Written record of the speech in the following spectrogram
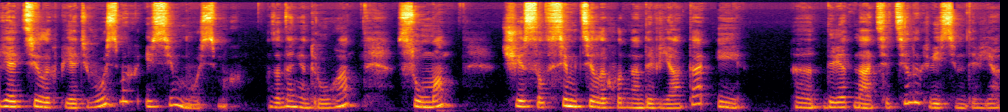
5,5 і 7 восьмих. Завдання друге сума чисел 7,1 і е, 19,8.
